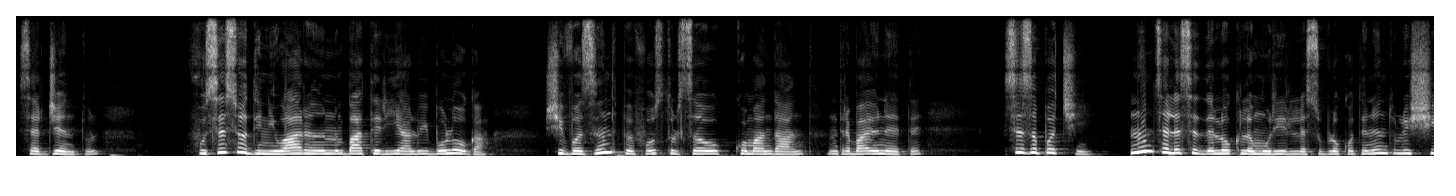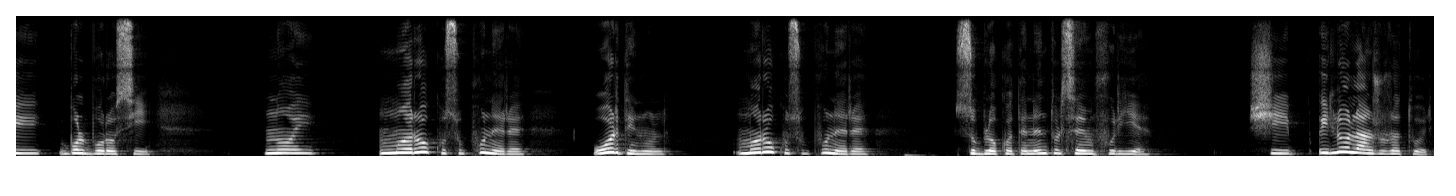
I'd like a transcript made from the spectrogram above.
Sergentul fusese odinioară în bateria lui Bologa – și văzând pe fostul său comandant, între baionete, se zăpăci. Nu înțelese deloc lămuririle sublocotenentului și bolborosi. Noi, mă rog cu supunere, ordinul, mă rog cu supunere. Sublocotenentul se înfurie și îi luă la înjurături,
